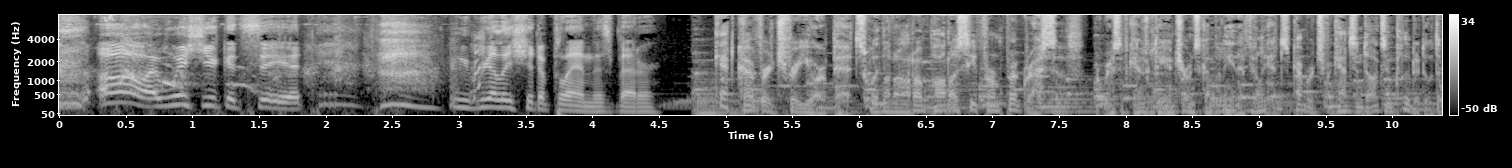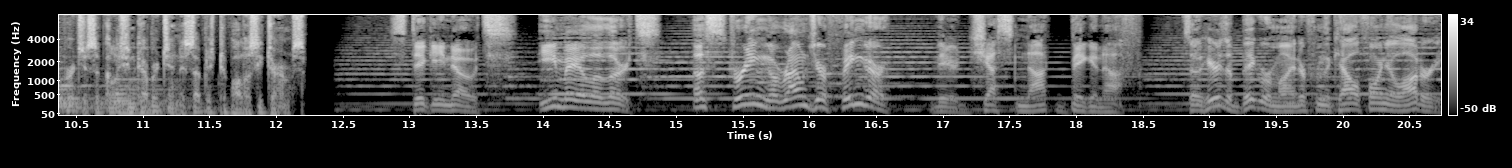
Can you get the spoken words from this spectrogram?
Oh, I wish you could see it. we really should have planned this better. Get coverage for your pets with an auto policy from Progressive. Progressive Casualty Insurance Company and affiliates. Coverage for cats and dogs included with the purchase of collision coverage and is subject to policy terms. Sticky notes, email alerts, a string around your finger. They're just not big enough. So here's a big reminder from the California Lottery.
